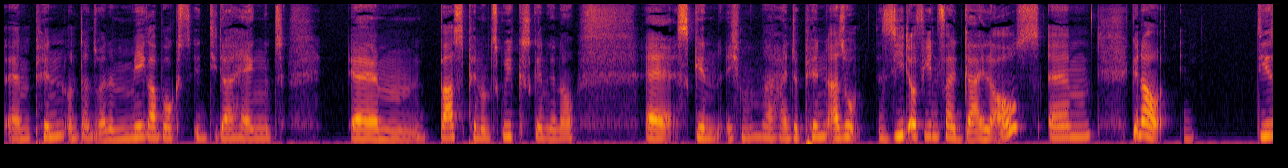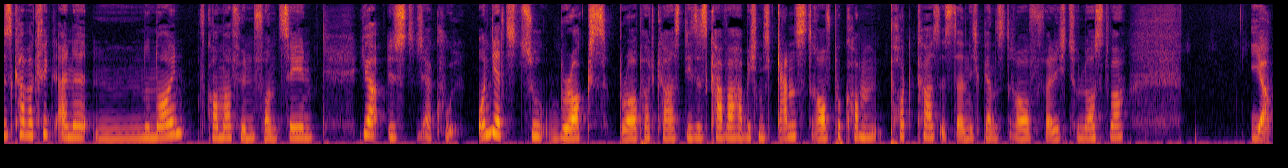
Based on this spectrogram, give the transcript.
ähm, Pin und dann so eine Megabox, die da hängt ähm, Pin und Squeak Skin, genau. Äh, Skin. Ich meinte Pin. Also sieht auf jeden Fall geil aus. Ähm, genau. Dieses Cover kriegt eine 9,5 von 10. Ja, ist sehr cool. Und jetzt zu Brock's Brawl Podcast. Dieses Cover habe ich nicht ganz drauf bekommen. Podcast ist da nicht ganz drauf, weil ich zu lost war. Ja,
